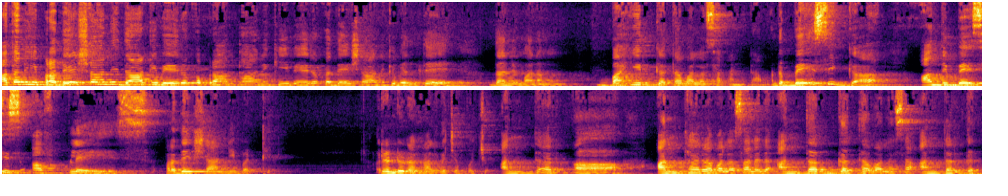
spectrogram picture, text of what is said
అతని ఈ ప్రదేశాన్ని దాటి వేరొక ప్రాంతానికి వేరొక దేశానికి వెళ్తే దాన్ని మనం బహిర్గత వలస అంటాం. అంటే బేసిక్గా on the basis of place ప్రదేశాన్ని బట్టి. రెండు రకాలుగా చెప్పొచ్చు. అంతర్ అంతర వలస లేదా అంతర్గత వలస అంతర్గత.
